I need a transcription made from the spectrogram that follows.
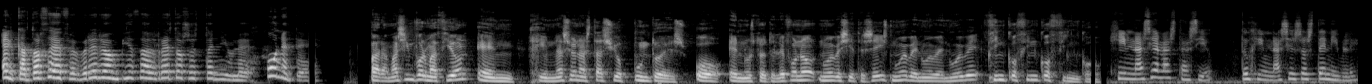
El 14 de febrero empieza el reto sostenible. ¡Únete! Para más información en gimnasioanastasio.es o en nuestro teléfono 976 999 555. Gimnasio Anastasio, tu gimnasio sostenible.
